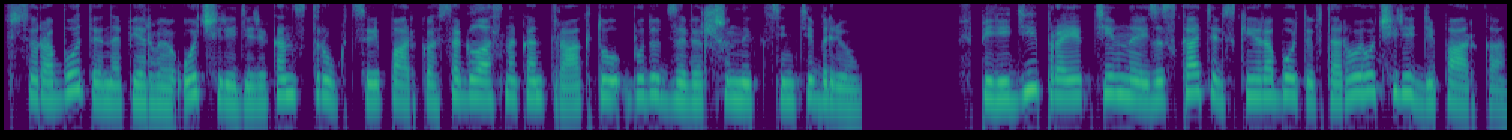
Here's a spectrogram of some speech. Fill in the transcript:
Все работы на первой очереди реконструкции парка согласно контракту будут завершены к сентябрю. Впереди проективно-изыскательские работы второй очереди парка.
